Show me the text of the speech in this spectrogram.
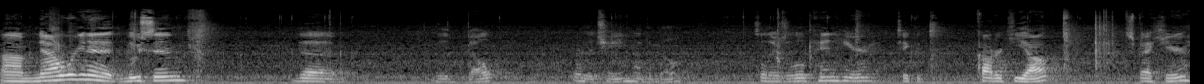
Um, now we're gonna loosen the the belt or the chain, not the belt. So there's a little pin here. Take the cotter key out. It's back here,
